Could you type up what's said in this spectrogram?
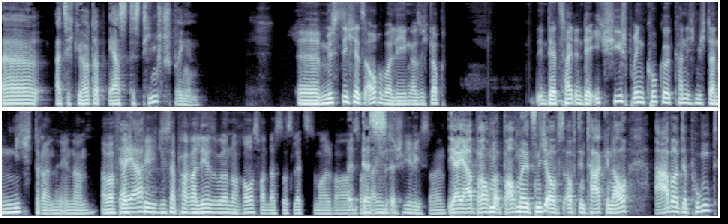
äh, als ich gehört habe, erstes Teamspringen. Äh, müsste ich jetzt auch überlegen. Also ich glaube, in der Zeit, in der ich Skispringen gucke, kann ich mich da nicht dran erinnern. Aber vielleicht ja, ja. kriege ich es ja parallel sogar noch raus, wann das das letzte Mal war. Das, das eigentlich so schwierig sein. Ja, ja, brauchen wir, brauchen wir jetzt nicht auf, auf den Tag genau. Aber der Punkt,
